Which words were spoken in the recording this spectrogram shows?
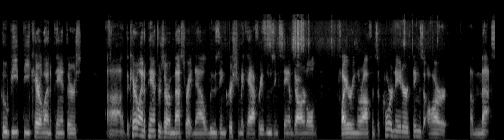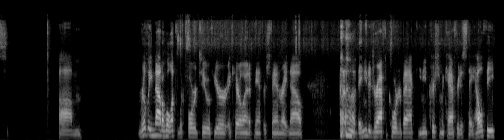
who beat the Carolina Panthers. Uh, the Carolina Panthers are a mess right now, losing Christian McCaffrey, losing Sam Darnold, firing their offensive coordinator. Things are a mess. Um, really, not a whole lot to look forward to if you're a Carolina Panthers fan right now. they need to draft a quarterback. You need Christian McCaffrey to stay healthy.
